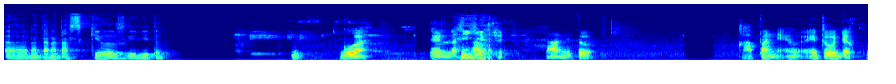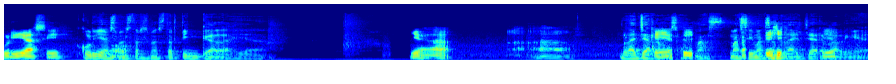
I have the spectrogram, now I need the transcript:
uh, nata-nata skills gitu? Gua 19 iya. tahun. Tahun itu kapan ya? Itu udah kuliah sih. Kuliah semester semester tiga lah ya. Ya uh, belajar kayaknya sih, mas, masih masih belajar ya. paling ya.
